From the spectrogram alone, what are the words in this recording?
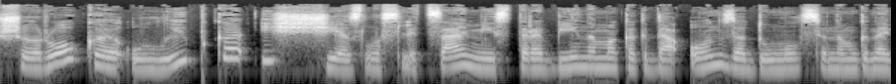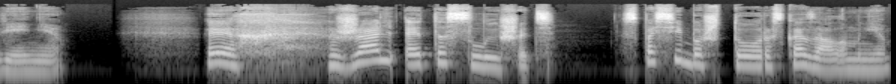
Широкая улыбка исчезла с лица мистера Бинома, когда он задумался на мгновение. «Эх, жаль это слышать. Спасибо, что рассказала мне».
